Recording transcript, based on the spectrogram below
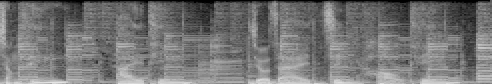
想听爱听，就在静好听。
